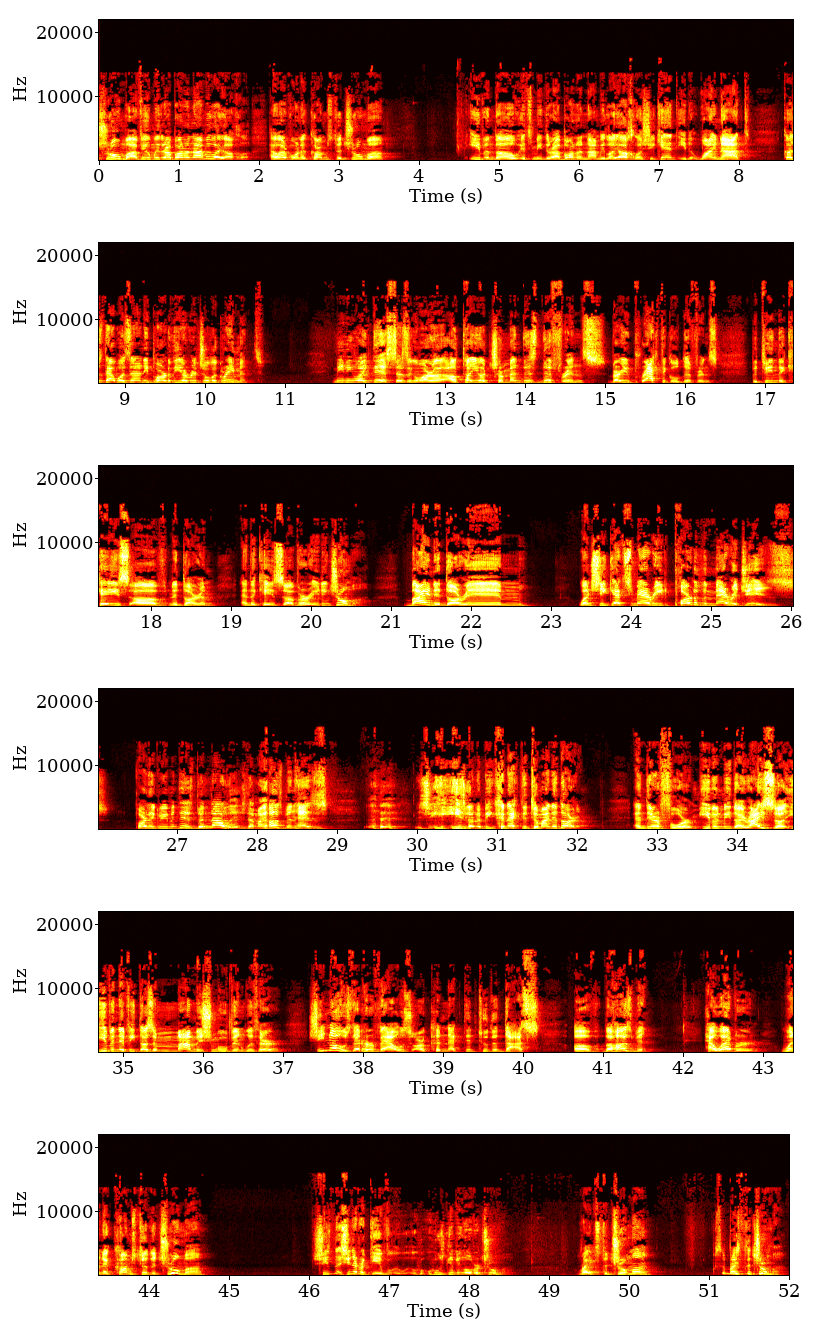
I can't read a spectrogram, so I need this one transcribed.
it comes to truma, even though it's midrabana nami layachla, she can't eat it. Why not? Because that wasn't any part of the original agreement. Meaning like this, says the Gemara, I'll tell you a tremendous difference, very practical difference, between the case of Nidarim and the case of her eating Truma. By Nidarim, when she gets married, part of the marriage is, part of the agreement is the knowledge that my husband has, he's going to be connected to my Nidarim. And therefore, even Midairaisa, even if he doesn't mamish move in with her, she knows that her vows are connected to the das of the husband. However, when it comes to the truma, she's, she never gave. Who's giving over truma? Writes the truma. Who writes the truma?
